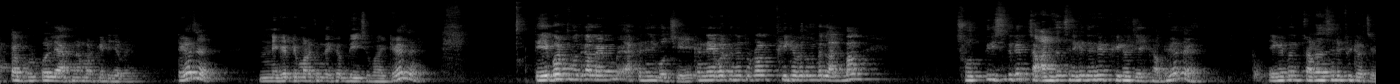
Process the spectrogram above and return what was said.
একটা ভুল করলে এক নাম্বার কেটে যাবে, ঠিক আছে? নেগেটিভ মার্ক কিন্তু এখানে দিয়েছে ভাই, ঠিক আছে? তো এবার তোমাদেরকে আমি একটা জিনিস বলছি, এখানে এবার কিন্তু টোটাল ফিট হবে তোমাদের লাগবে ছত্রিশ থেকে চার হাজার ছেলে কিন্তু ফিট হচ্ছে এই খাপ ঠিক আছে? এখানে কিন্তু চার হাজার ছেলে ফিট হচ্ছে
